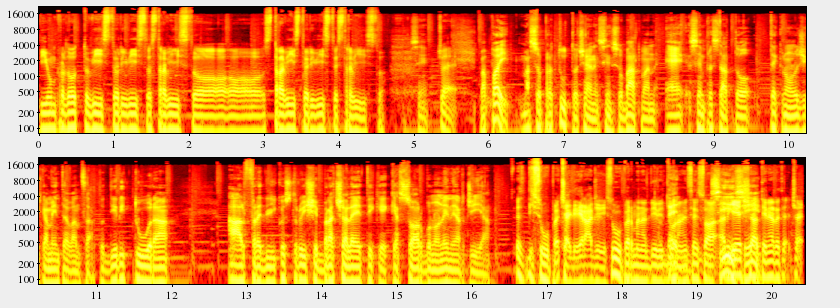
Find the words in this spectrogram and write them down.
di un prodotto visto, rivisto, stravisto, stravisto, rivisto e stravisto. Sì. Cioè, ma poi, ma soprattutto, cioè, nel senso, Batman è sempre stato tecnologicamente avanzato. Addirittura Alfred gli costruisce braccialetti che, che assorbono l'energia. Eh, di super, cioè dei raggi di Superman addirittura, Beh, nel senso sì, riesce sì. a tenere... Cioè,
